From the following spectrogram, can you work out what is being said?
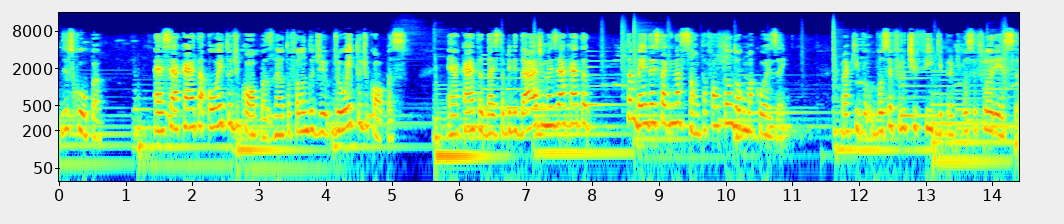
desculpa, essa é a carta 8 de copas, né? Eu tô falando de, de 8 de copas. É a carta da estabilidade, mas é a carta também da estagnação. Tá faltando alguma coisa aí. Para que você frutifique, para que você floresça.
